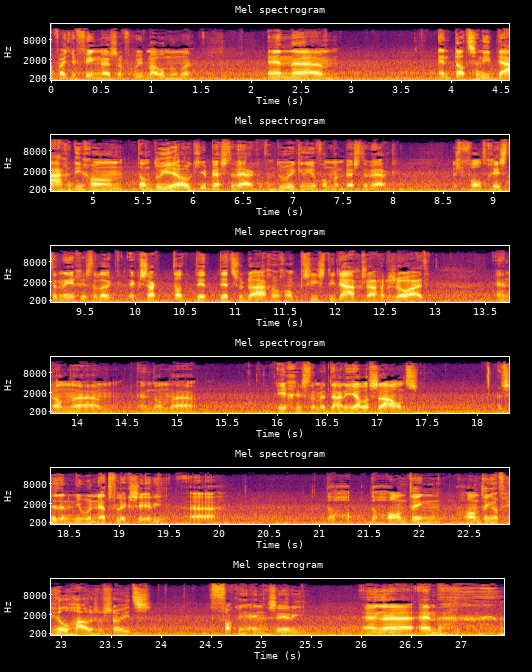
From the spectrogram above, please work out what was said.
of uit je vingers, of hoe je het maar wil noemen. En, um, en dat zijn die dagen die gewoon, dan doe je ook je beste werk. Of dan doe ik in ieder geval mijn beste werk. Dus bijvoorbeeld gisteren en eergisteren had ik exact dat, dit, dit soort dagen. Gewoon precies die dagen zagen er zo uit. En dan, uh, en dan uh, eergisteren met Danielle s'avonds. Zit een nieuwe Netflix-serie. Uh, The, Haunting, Haunting of Hill House of zoiets. Fucking enge serie. En, uh, en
